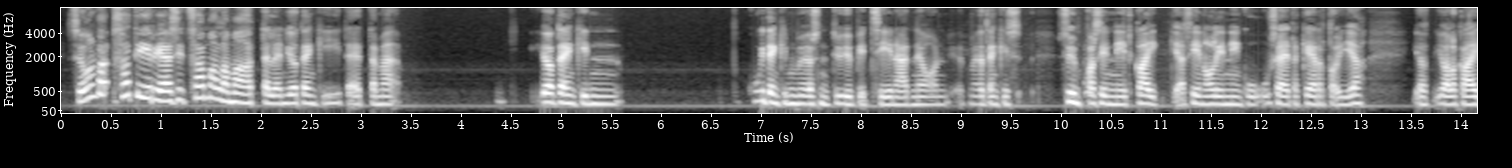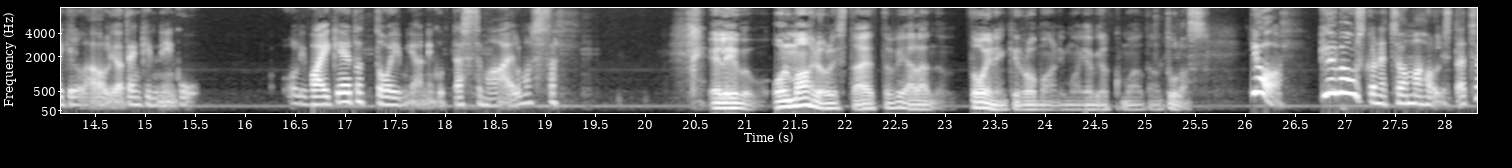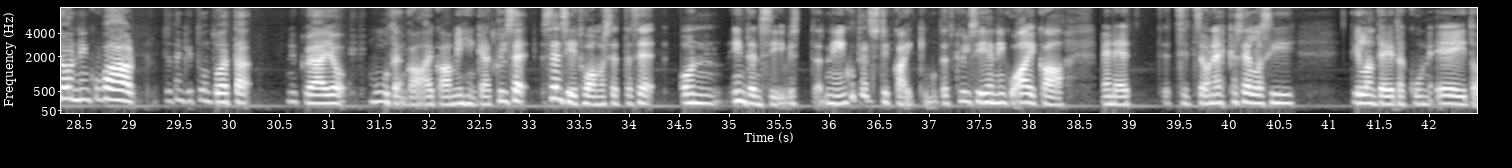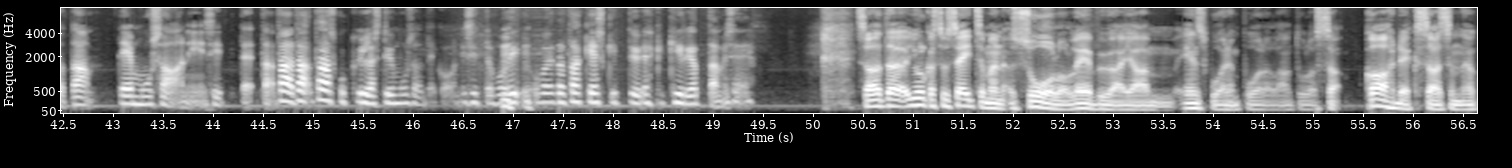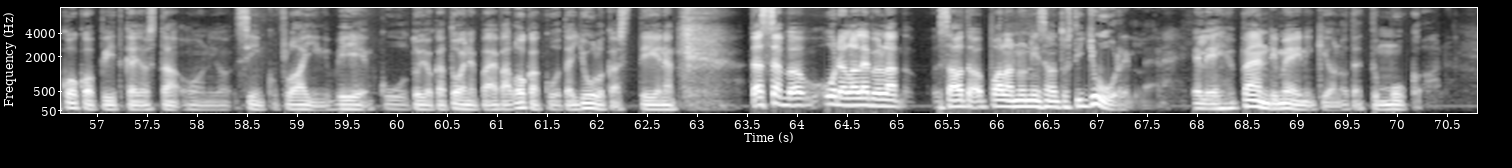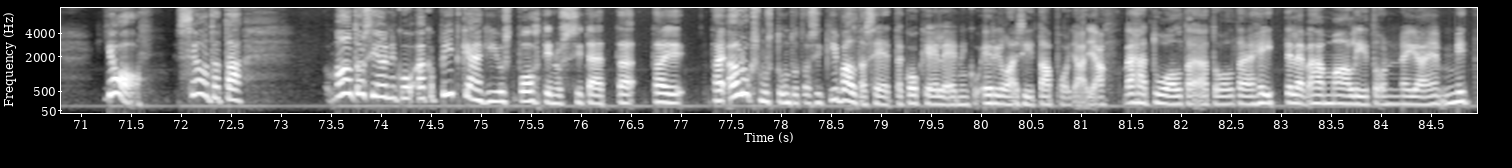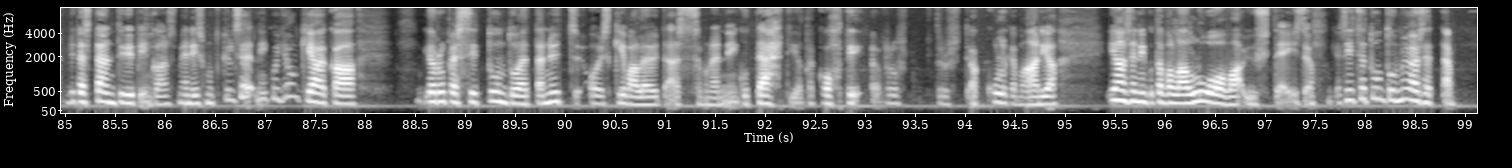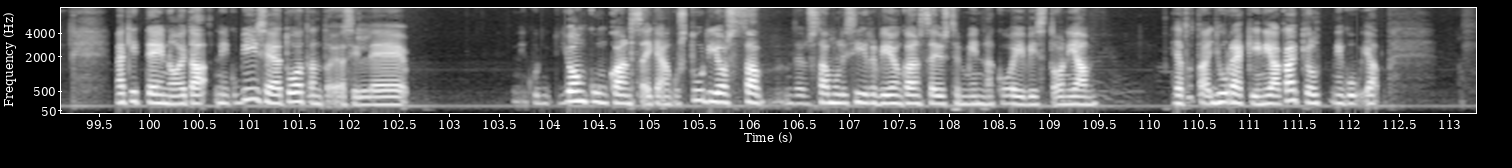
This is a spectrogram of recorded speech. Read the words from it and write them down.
Se on satiiria ja sitten samalla mä ajattelen jotenkin itse, että mä jotenkin kuitenkin myös ne tyypit siinä, että ne on, että mä jotenkin symppasin niitä kaikkia. Siinä oli niin kuin useita kertojia, joilla kaikilla oli jotenkin niin kuin, oli vaikeaa toimia niin kuin tässä maailmassa. Eli on mahdollista, että vielä toinenkin romaani Maija Vilkkumaalta on tulossa. Joo, kyllä mä uskon, että se on mahdollista. Että se on niin kuin vaan, jotenkin tuntuu, että nykyään ei ole muutenkaan aikaa mihinkään. Että kyllä se, sen siitä huomasi, että se on intensiivistä, niin kuin tietysti kaikki, mutta että kyllä siihen niin kuin aikaa menee. Että et sit se on ehkä sellaisia tilanteita, kun ei tota, tee musaa, niin sitten ta, ta, ta, taas kun kyllästyy musan tekoon, niin sitten voi, voi tota keskittyä ehkä kirjoittamiseen. Sä oot äh, julkaissut seitsemän soololevyä ja ensi vuoden puolella on tulossa kahdeksas koko pitkä, josta on jo sinkku Flying V kuultu, joka toinen päivä lokakuuta julkaistiin. Tässä uudella levyllä sä oot palannut niin sanotusti juurilleen. Eli bändimeininki on otettu mukaan. Joo, se on tota, mä oon tosiaan niin kuin aika pitkäänkin just pohtinut sitä, että, tai, tai aluksi musta tuntui tosi kivalta se, että kokeilee niin kuin erilaisia tapoja ja vähän tuolta ja tuolta ja heittelee vähän maalia tonne ja mit, mitäs tämän tyypin kanssa menisi. Mutta kyllä se niin kuin jonkin aikaa jo rupesi sitten tuntua, että nyt olisi kiva löytää semmoinen niin tähti, jota kohti ryhtyä kulkemaan. Ja ihan se niin kuin tavallaan luova yhteisö. Ja sitten se tuntuu myös, että mäkin tein noita niin kuin biisejä ja tuotantoja silleen, niin kuin jonkun kanssa ikään kuin studiossa, Samuli Sirviön kanssa, just sen Minna Koiviston ja, ja tota Jurekin. Ja kaikki ollut niin kuin, ja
